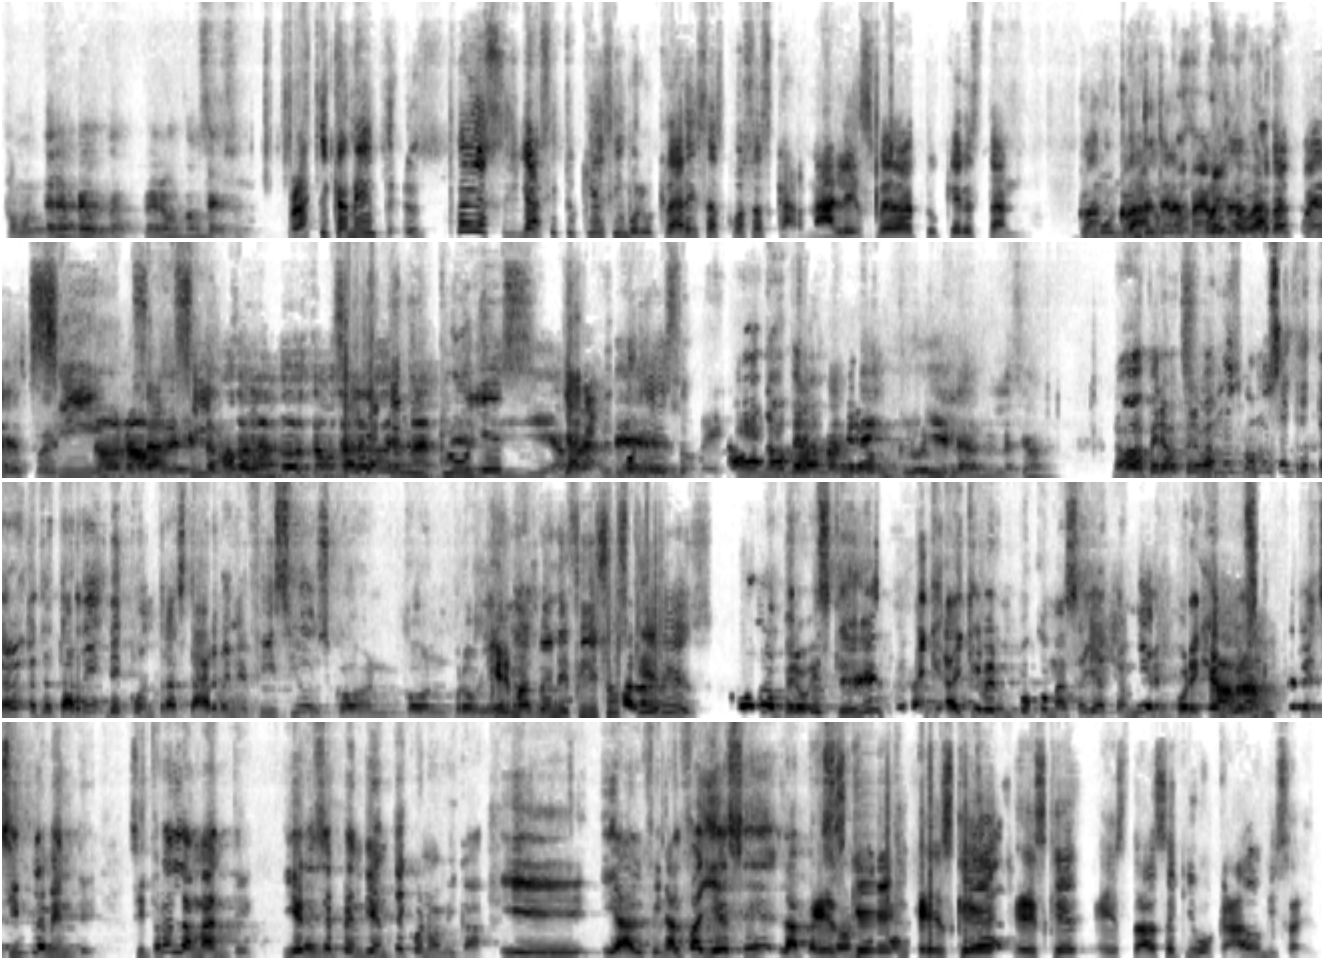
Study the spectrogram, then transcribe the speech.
como un terapeuta, pero con sexo. prácticamente, pues ya si tú quieres involucrar esas cosas carnales, ¿verdad? Tú que eres tan Con, con mundano, tu pues, terapeuta, bueno, ¿verdad? puedes, pues. Sí, No, no, o sea, pues es que sí, estamos no, hablando, estamos o sea, hablando ya de que lo amantes, incluyes, y ya, amante- por eso, eh, No, no, pero, amante pero, incluye la relación. No, pero, pero vamos, vamos a tratar, a tratar de, de contrastar beneficios con, con problemas. ¿qué más beneficios Para- quieres? No, no, pero es que, es que hay, que hay que ver un poco más allá también. Por ejemplo, simple- simplemente, si tú eres la amante y eres dependiente económica y, y al final fallece la Es persona. que, con- es que, es que estás equivocado, Misael.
